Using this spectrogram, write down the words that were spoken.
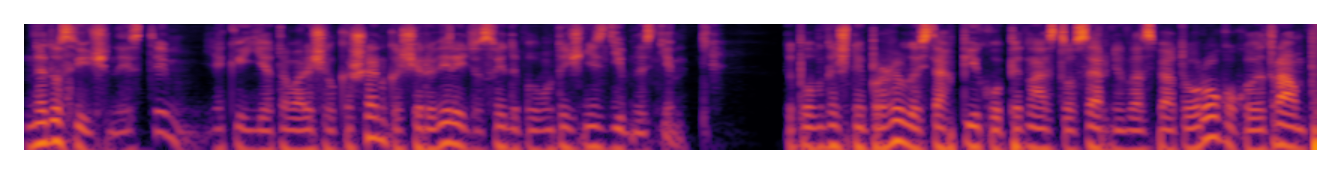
недосвідчений з тим, який є товариш Лукашенко, щиро вірить у свої дипломатичні здібності. Дипломатичний прорив досяг піку 15 серпня 25 року, коли Трамп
